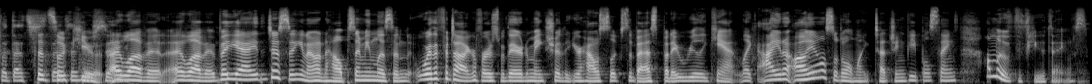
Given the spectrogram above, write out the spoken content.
but that's That's, so cute. I love it. I love it. But yeah, it just you know, it helps. I mean, listen, we're the photographers. We're there to make sure that your house looks the best. But I really can't. Like, I I also don't like touching people's things. I'll move a few things,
